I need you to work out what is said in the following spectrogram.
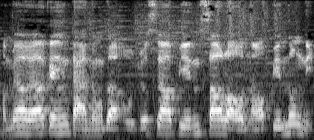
我没有要跟你打农的，我就是要边骚扰然后边弄你。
